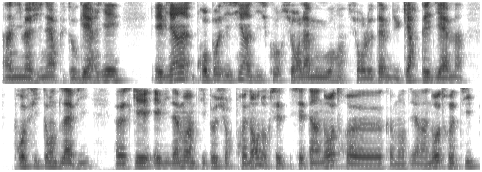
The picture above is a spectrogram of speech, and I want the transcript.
un imaginaire plutôt guerrier, eh bien, propose ici un discours sur l'amour, sur le thème du carpe diem, profitons de la vie, euh, ce qui est évidemment un petit peu surprenant. Donc c'est un autre, euh, comment dire, un autre type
